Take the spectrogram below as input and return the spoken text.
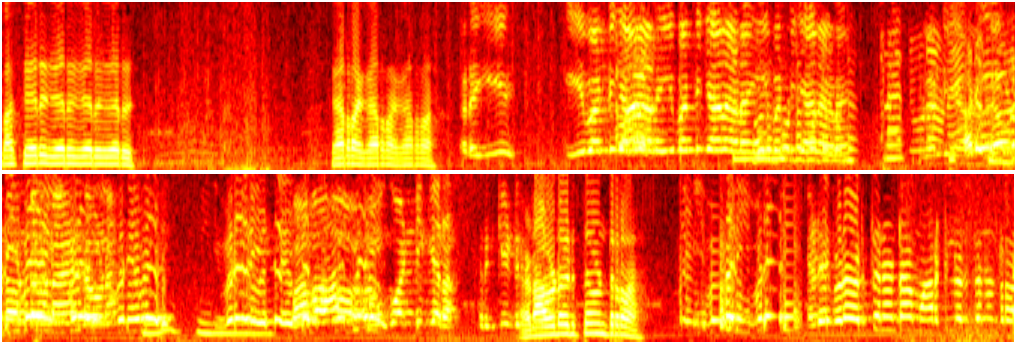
വാ കേറ് കേറ് കേറ് കേറ്. കറ കറ കറ. എടാ ഈ ഈ വണ്ടി ഞാനാണ് ഈ വണ്ടി ഞാനാണ് ഈ വണ്ടി ഞാനാണ് എടാ അവിടെ എടുത്തോണ്ടാ ഇവിടെ ഇവിടെ. എടാ ഇവിടെ ഒരുത്തനുണ്ടാ മാർക്കിൽ ഒരുത്തനുണ്ടാ?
